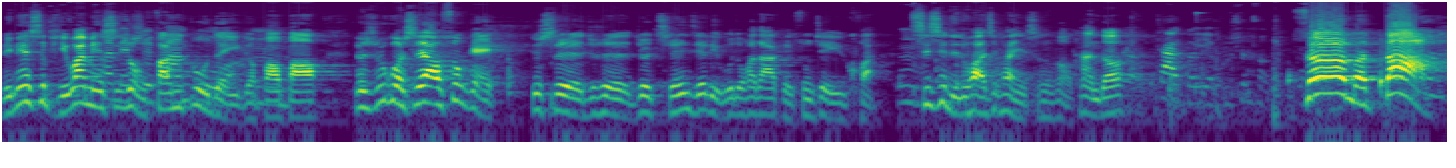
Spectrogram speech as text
里面是皮，外面是这种帆布的一个包包。就是如果是要送给就是就是就是情人节礼物的话，大家可以送这一款。七夕礼的话，这款也是很好看的，价格也不是很贵，这么大，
